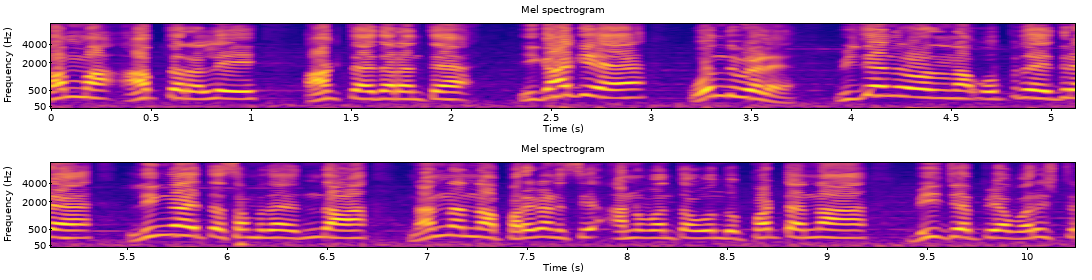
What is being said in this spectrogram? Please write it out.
ತಮ್ಮ ಆಪ್ತರಲ್ಲಿ ಆಗ್ತಾ ಇದ್ದಾರಂತೆ. ಹೀಗಾಗಿಯೇ ಒಂದು ವೇಳೆ ವಿಜೇಂದ್ರ ಅವರನ್ನು ಒಪ್ಪದೇ ಇದ್ದರೆ ಲಿಂಗಾಯತ ಸಮುದಾಯದಿಂದ ನನ್ನನ್ನು ಪರಿಗಣಿಸಿ ಅನ್ನುವಂಥ ಒಂದು ಪಟ್ಟನ್ನು ಬಿ ಜೆ ಪಿಯ ವರಿಷ್ಠ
